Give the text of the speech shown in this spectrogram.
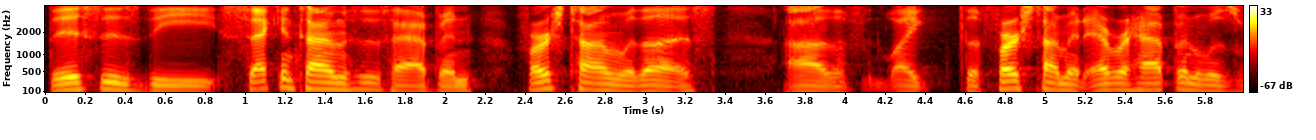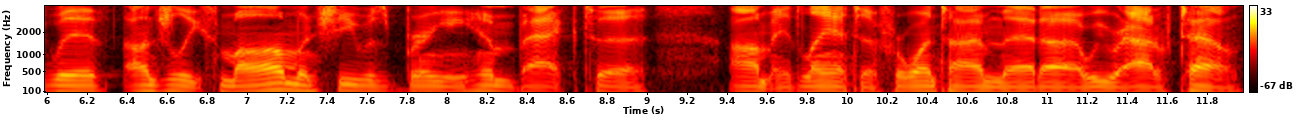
This is the second time this has happened. First time with us. Uh, the, like the first time it ever happened was with Angelique's mom when she was bringing him back to um, Atlanta for one time that uh, we were out of town.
